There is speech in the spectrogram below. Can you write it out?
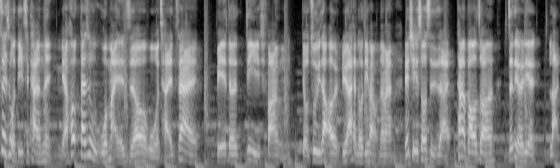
这是我第一次看到那饮料，后但是我买了之后，我才在别的地方有注意到，哦，原来很多地方有那么，因为其实说实在，它的包装真的有一点烂，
